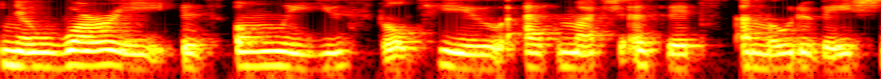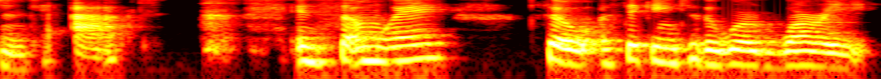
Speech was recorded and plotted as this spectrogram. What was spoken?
you know worry is only useful to you as much as it's a motivation to act in some way. So sticking to the word worry,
